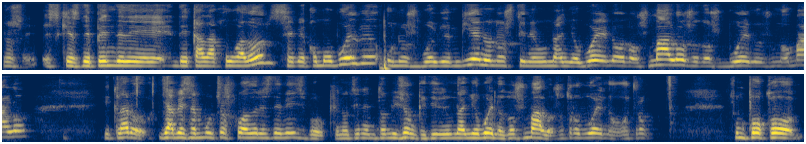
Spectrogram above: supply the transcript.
No sé, es que es depende de, de cada jugador, se ve cómo vuelve, unos vuelven bien, unos tienen un año bueno, dos malos, o dos buenos, uno malo. Y claro, ya ves en muchos jugadores de béisbol que no tienen tomisión, que tienen un año bueno, dos malos, otro bueno, otro. Es un poco.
